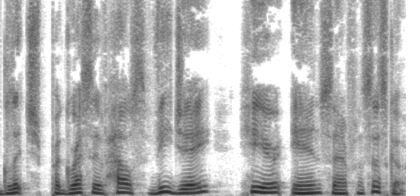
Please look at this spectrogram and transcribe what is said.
glitch progressive house VJ here in San Francisco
